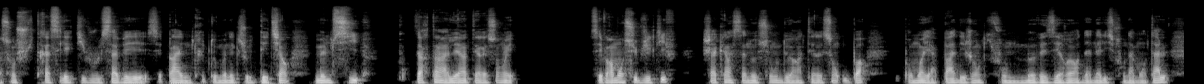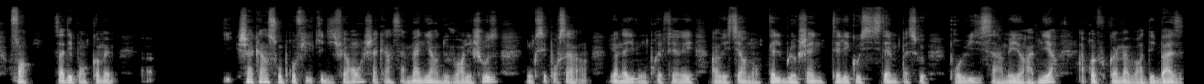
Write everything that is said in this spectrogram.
toute façon, je suis très sélectif, vous le savez, c'est pas une crypto-monnaie que je détiens, même si pour certains elle est intéressante et c'est vraiment subjectif. Chacun sa notion de intéressant ou pas. Pour moi, il n'y a pas des gens qui font une mauvaise erreur d'analyse fondamentale. Enfin, ça dépend quand même. Euh, chacun a son profil qui est différent, chacun a sa manière de voir les choses. Donc c'est pour ça, hein. il y en a, ils vont préférer investir dans tel blockchain, tel écosystème, parce que pour lui, c'est un meilleur avenir. Après, il faut quand même avoir des bases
